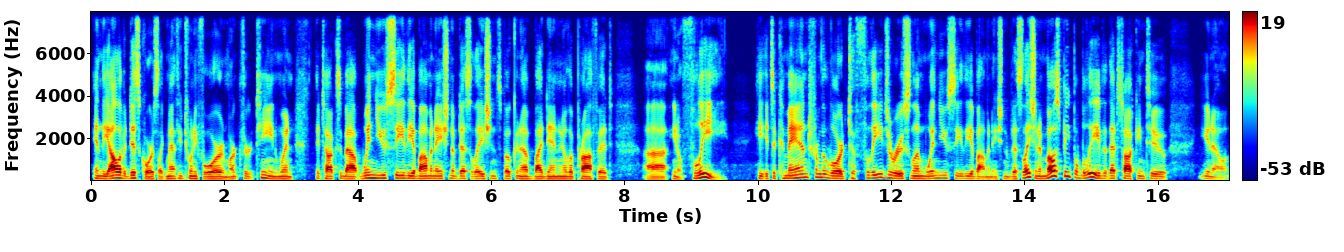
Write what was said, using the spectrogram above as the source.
in the Olivet Discourse, like Matthew 24 and Mark 13, when it talks about when you see the abomination of desolation spoken of by Daniel the prophet, uh, you know, flee he, it's a command from the Lord to flee Jerusalem when you see the abomination of desolation. And most people believe that that's talking to, you know,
